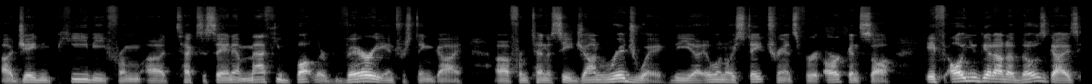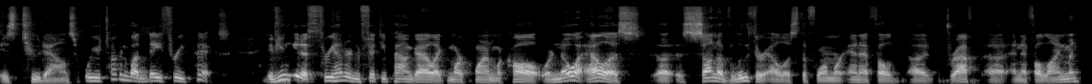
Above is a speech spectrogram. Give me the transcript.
uh, Jayden Peevy from uh, Texas A&M, Matthew Butler, very interesting guy uh, from Tennessee, John Ridgeway, the uh, Illinois State transfer at Arkansas. If all you get out of those guys is two downs, well, you're talking about day three picks. If you can get a 350 pound guy like Marquan McCall or Noah Elliss, uh, son of Luther Elliss, the former NFL uh, draft uh, NFL lineman,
